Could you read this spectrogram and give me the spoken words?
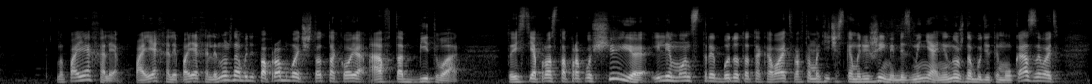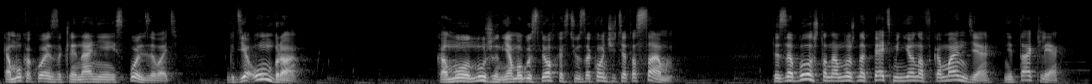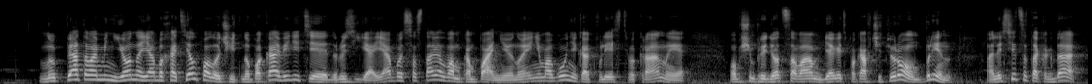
Ну, поехали, поехали, поехали. Нужно будет попробовать, что такое автобитва. То есть я просто пропущу ее, или монстры будут атаковать в автоматическом режиме без меня. Не нужно будет им указывать, кому какое заклинание использовать. Где Умбра? Кому он нужен? Я могу с легкостью закончить это сам. Ты забыл, что нам нужно 5 миньонов в команде, не так ли? Ну, пятого миньона я бы хотел получить, но пока, видите, друзья, я бы составил вам компанию, но я не могу никак влезть в экран, и, в общем, придется вам бегать пока вчетвером. Блин, а лисица-то, когда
